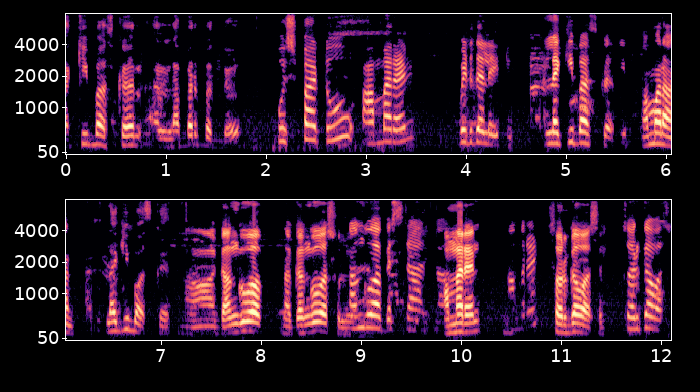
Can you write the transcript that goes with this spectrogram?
லக்கி பாஸ்கர் லப்பர் பந்து. Pushpa two Amaran Viduthalai two lucky Baskhar Amaran lucky Baskhar நான் கங்குவா நான் கங்குவா சொல்லுவேன் கங்குவா பெஸ்டா இருக்கா அமரன் அமரன் சொர்க்கவாசல் சொர்க்கவாஸ்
